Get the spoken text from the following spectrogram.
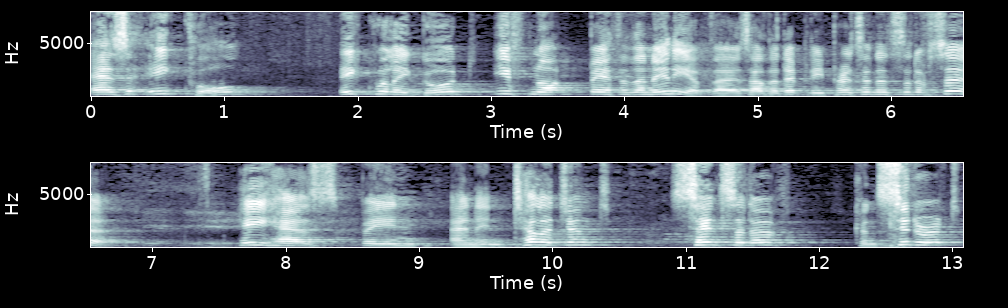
as equal, equally good, if not better than any of those other deputy presidents that have served. He has been an intelligent, sensitive, considerate,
